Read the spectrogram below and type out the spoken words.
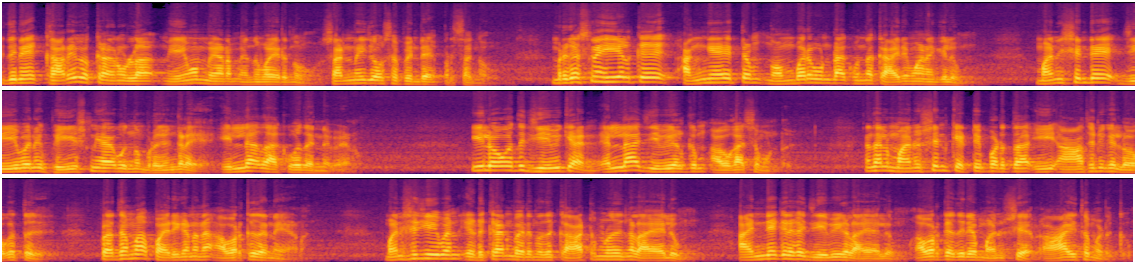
ഇതിനെ കറി വെക്കാനുള്ള നിയമം വേണം എന്നുമായിരുന്നു സണ്ണി ജോസഫിന്റെ പ്രസംഗം മൃഗസ്നേഹികൾക്ക് അങ്ങേയറ്റം നൊമ്പരമുണ്ടാക്കുന്ന കാര്യമാണെങ്കിലും മനുഷ്യന്റെ ജീവന് ഭീഷണിയാകുന്ന മൃഗങ്ങളെ ഇല്ലാതാക്കുക തന്നെ വേണം. ഈ ലോകത്ത് ജീവിക്കാൻ എല്ലാ ജീവികൾക്കും അവകാശമുണ്ട്. എന്നാൽ മനുഷ്യൻ കെട്ടിപ്പടുത്ത ഈ ആധുനിക ലോകത്ത് പ്രഥമ പരിഗണന അവർക്ക് തന്നെയാണ്. മനുഷ്യജീവൻ എടുക്കാൻ വരുന്നത് കാട്ടുമൃഗങ്ങളായാലും അന്യഗ്രഹ ജീവികളായാലും അവർക്കെതിരെ മനുഷ്യർ ആയുധമെടുക്കും.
